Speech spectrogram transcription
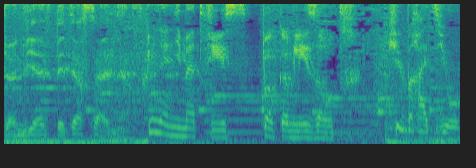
Geneviève Peterson. Une animatrice pas comme les autres. Cube Radio.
